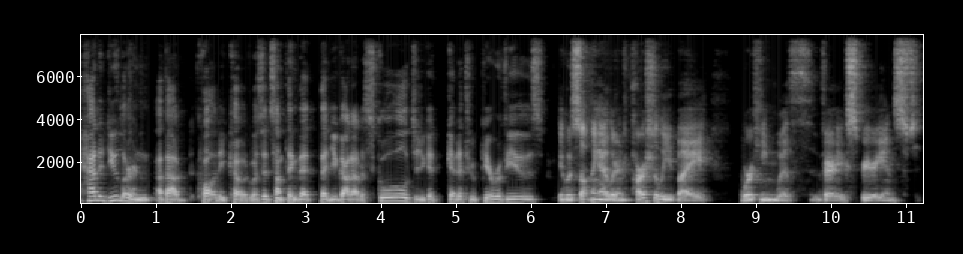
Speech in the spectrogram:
How did you learn about quality code? Was it something that that you got out of school? Did you get get it through peer reviews? It was something I learned partially by working with very experienced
